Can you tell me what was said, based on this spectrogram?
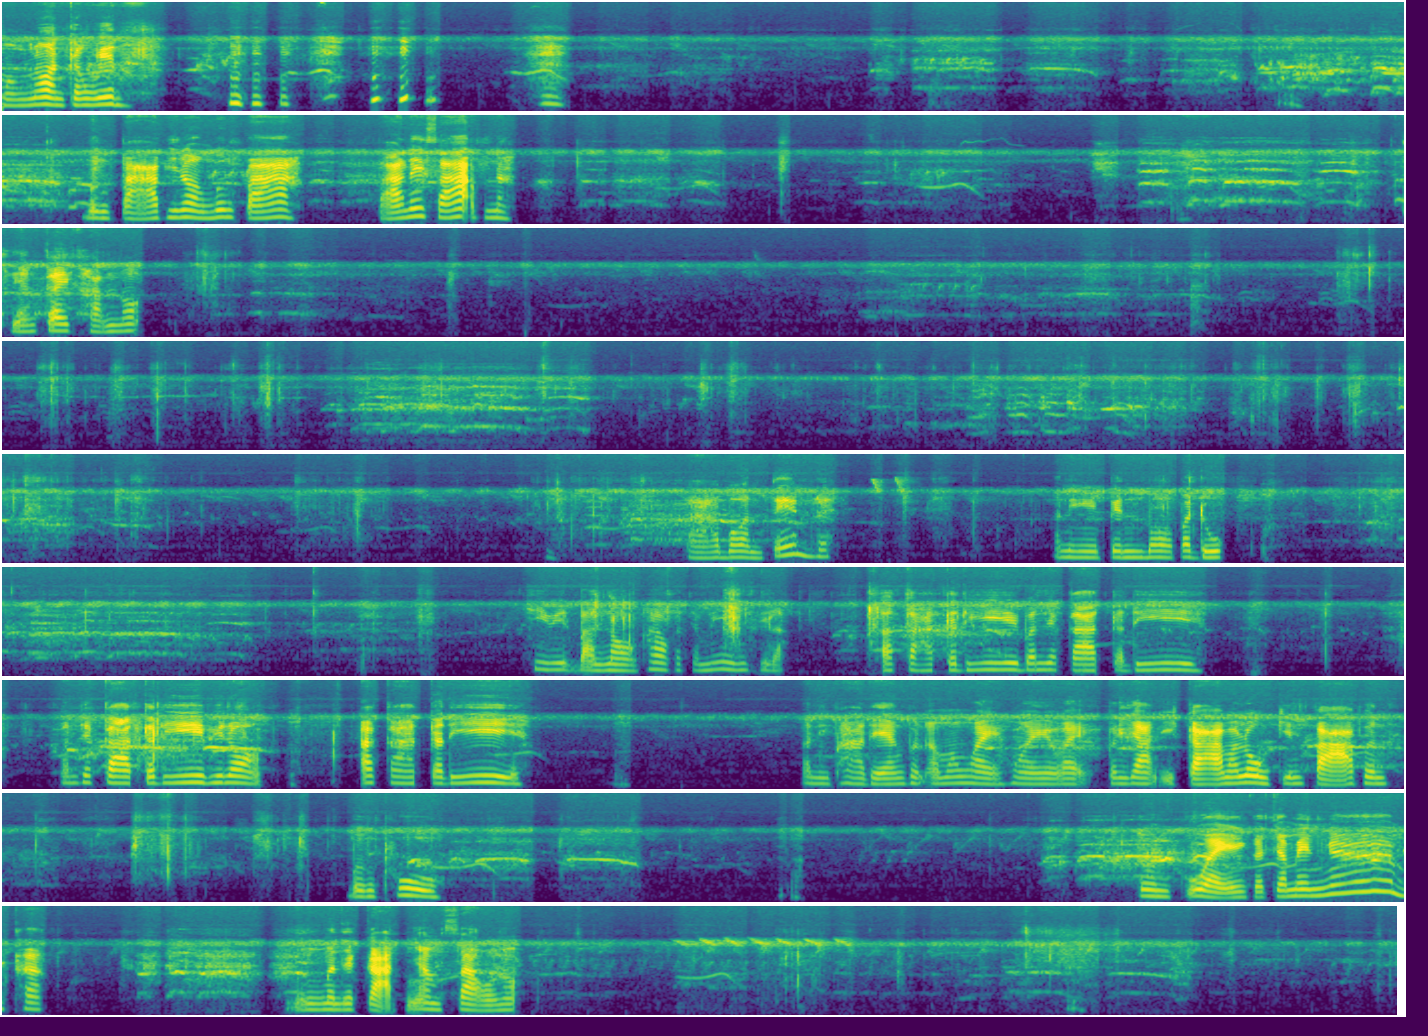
มองนอนกลางเว้นเบิ่งปลาพี่น้องเบิ่งปลาปลาในสระพุ่นนะเสียงไก่ขันเนาะ ปลาบอนเต็มเลย อันนี้เป็นบอปลาดุก ชีวิตบ้านนอกเข้าก็จะมีสิละอากาศก็ดี บรรยากาศก็ดี บรรยากาศก็ดีพี่น้อง อากาศก็ดี อันนี้ผ้าแดงเพิ่นเอามาไว้ห้อยไว้เพิ่นยานอีกามาลงกินปลาเพิ่นเบิงผู้ ต้นกล้วยก็จะแม่นงามคักเบิ่งบรรยากาศยามเช้าเนาะ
